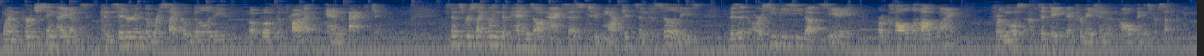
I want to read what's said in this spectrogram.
When purchasing items, considering the recyclability of both the product and the packaging. Since recycling depends on access to markets and facilities, visit rcbc.ca or call the hotline for the most up-to-date information on all things recycling.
